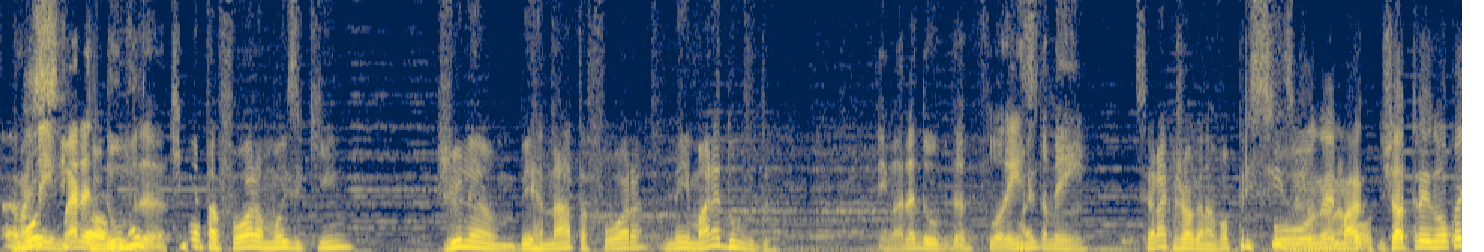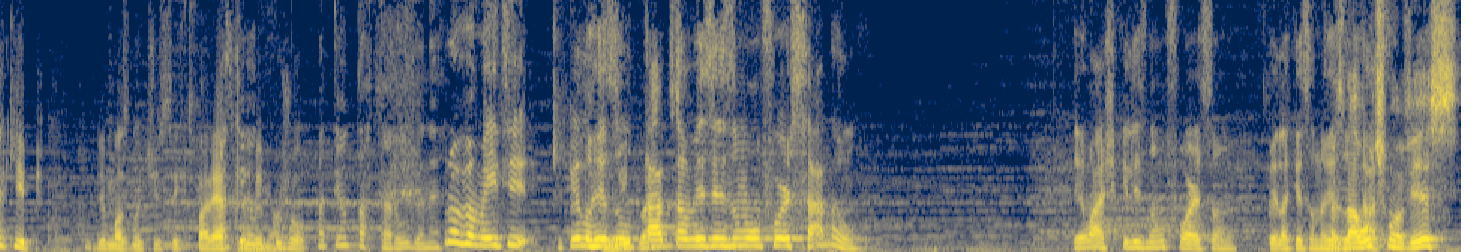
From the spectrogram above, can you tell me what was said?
É, mas mas Neymar é ó, dúvida. Moisiquinha tá fora, Moisiquim. Julian Bernat tá fora. Neymar é dúvida. Neymar é dúvida. Florenzi Mas- também. Será que joga na volta? Precisa O jogar na Neymar volta. já treinou com a equipe. De umas notícias aí que parece que ele vem pro jogo. Mas tem o Tartaruga, né? Provavelmente, pelo resultado, talvez eles não vão forçar, não. Eu acho que eles não forçam pela questão do Mas da resultado. última vez,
